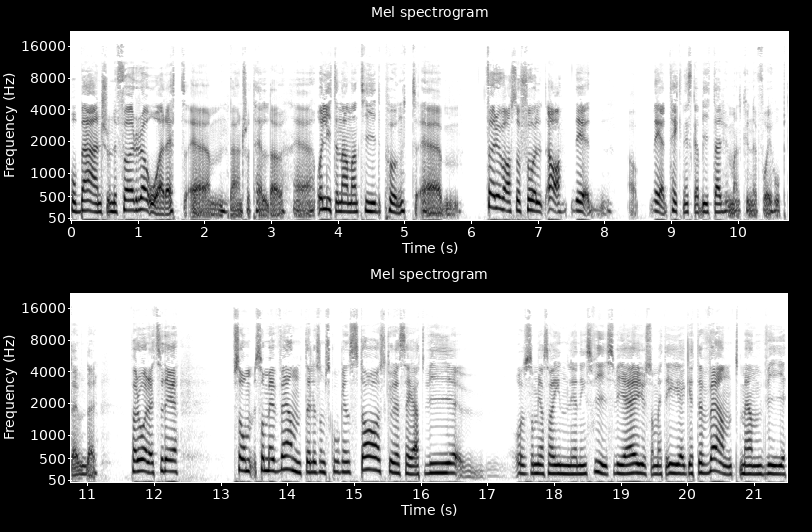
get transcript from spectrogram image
på Berns under förra året, eh, Berns hotell då, eh, och lite en annan tidpunkt. Eh, för det var så fullt, ja det, ja det är tekniska bitar hur man kunde få ihop det under förra året. Så det som, som event eller som Skogens dag skulle jag säga att vi och som jag sa inledningsvis, vi är ju som ett eget event men vi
